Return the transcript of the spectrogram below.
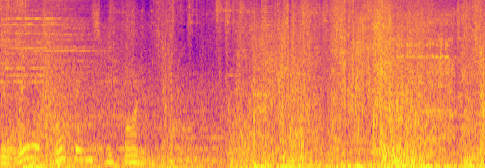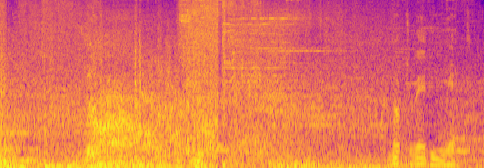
The way opens before you. Not ready yet.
